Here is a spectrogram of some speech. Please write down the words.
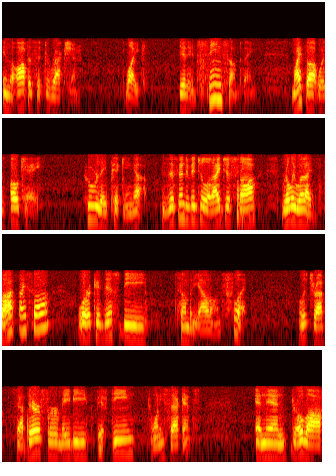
in the opposite direction, like it had seen something. My thought was, okay, who were they picking up? Is this individual that I just saw really what I thought I saw, or could this be somebody out on foot? Well, this truck sat there for maybe 15, 20 seconds, and then drove off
